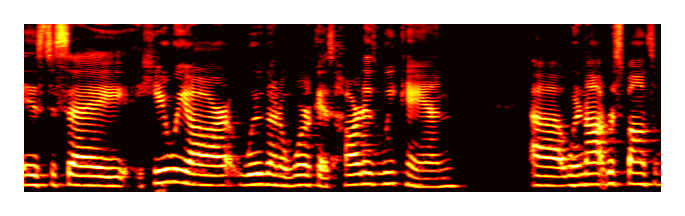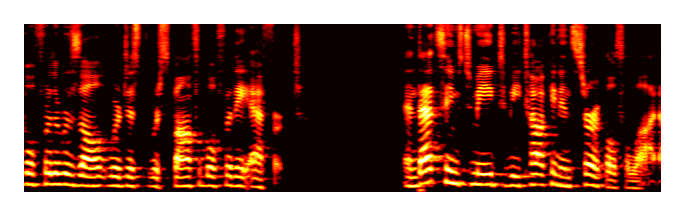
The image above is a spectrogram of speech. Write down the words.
is to say, here we are, we're going to work as hard as we can. Uh, we're not responsible for the result, we're just responsible for the effort. And that seems to me to be talking in circles a lot.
